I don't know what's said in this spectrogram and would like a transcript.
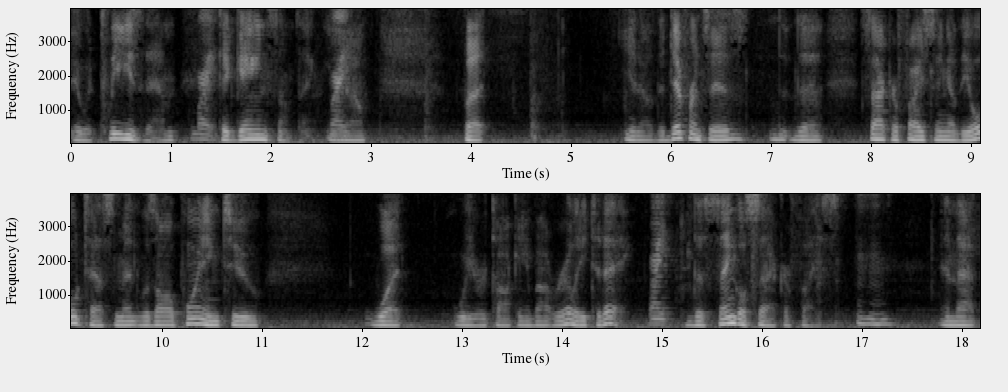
it would please them Right. to gain something. You Right. know, but you know the difference is the sacrificing of the Old Testament was all pointing to what we were talking about really today Right. the single sacrifice hmm and that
